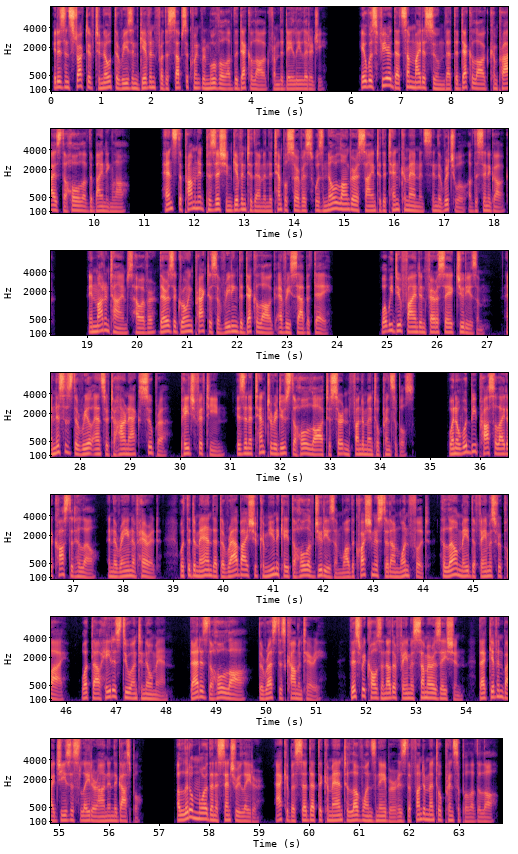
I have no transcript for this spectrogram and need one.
It is instructive to note the reason given for the subsequent removal of the Decalogue from the daily liturgy. It was feared that some might assume that the Decalogue comprised the whole of the binding law. Hence, the prominent position given to them in the temple service was no longer assigned to the Ten Commandments in the ritual of the synagogue. In modern times, however, there is a growing practice of reading the Decalogue every Sabbath day. What we do find in Pharisaic Judaism, and this is the real answer to Harnack Supra, page 15, is an attempt to reduce the whole law to certain fundamental principles. When a would be proselyte accosted Hillel, in the reign of Herod, with the demand that the rabbi should communicate the whole of Judaism while the questioner stood on one foot, Hillel made the famous reply What thou hatest do unto no man. That is the whole law, the rest is commentary. This recalls another famous summarization, that given by Jesus later on in the Gospel. A little more than a century later, Akiba said that the command to love one's neighbor is the fundamental principle of the law.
